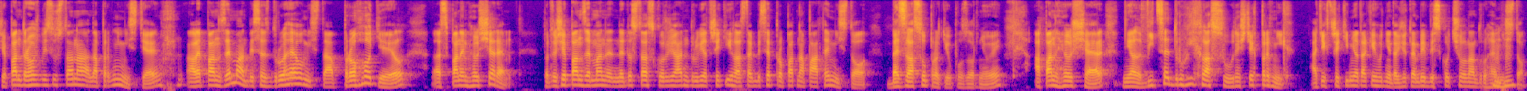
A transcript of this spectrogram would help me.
že pan Drohoš by zůstal na, na prvním místě, ale pan Zeman by se z druhého místa prohodil eh, s panem Hilšerem. Protože pan Zeman nedostal skoro žádný druhý a třetí hlas, tak by se propadl na páté místo, bez hlasu proti, upozorňuji. A pan Hilšer měl více druhých hlasů než těch prvních. A těch třetí měl taky hodně, takže ten by vyskočil na druhé mm-hmm. místo.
